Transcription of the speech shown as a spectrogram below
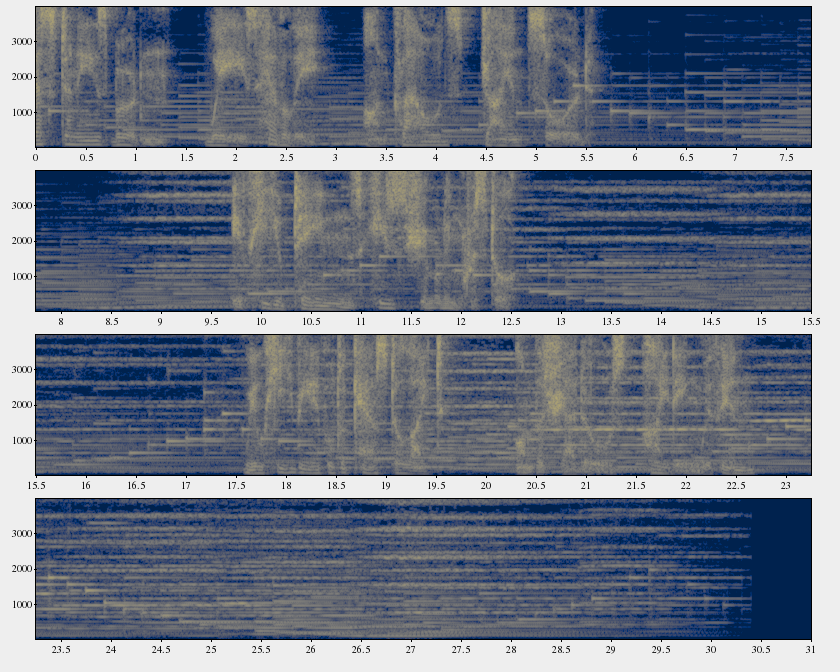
Destiny's burden weighs heavily on Cloud's giant sword. If he obtains his shimmering crystal, will he be able to cast a light on the shadows hiding within?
